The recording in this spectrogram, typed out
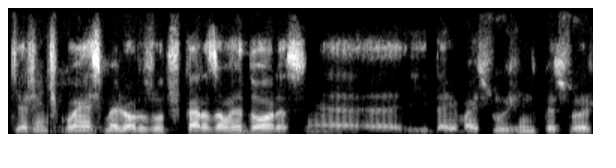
que a gente conhece melhor os outros caras ao redor, assim, é, é, e daí vai surgindo pessoas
